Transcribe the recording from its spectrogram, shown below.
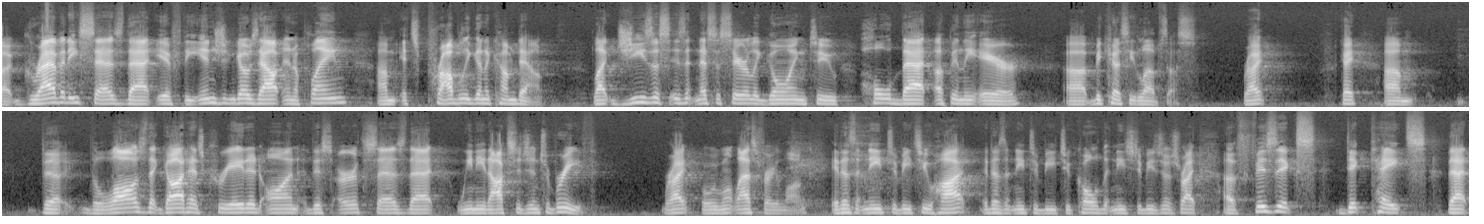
uh, gravity says that if the engine goes out in a plane, um, it's probably going to come down. Like Jesus isn't necessarily going to hold that up in the air uh, because he loves us, right? Okay. Um, the, the laws that God has created on this earth says that we need oxygen to breathe, right? Or we won't last very long. It doesn't need to be too hot. It doesn't need to be too cold. It needs to be just right. Uh, physics dictates that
